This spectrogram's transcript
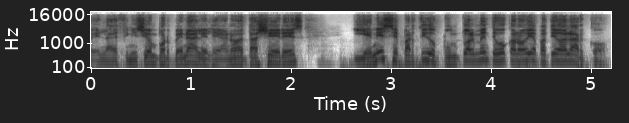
en la definición por penales le ganó a Talleres, y en ese partido puntualmente Boca no había pateado al arco.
